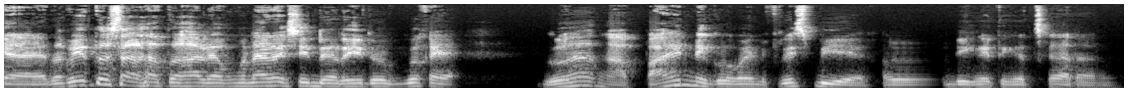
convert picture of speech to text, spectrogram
ya tapi itu salah satu hal yang menarik sih dari hidup gue kayak gue ngapain deh gue main frisbee ya kalau diinget-inget sekarang?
